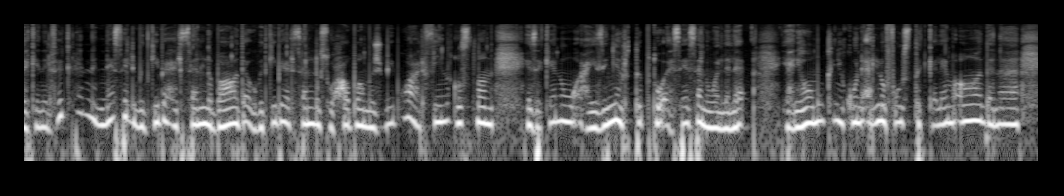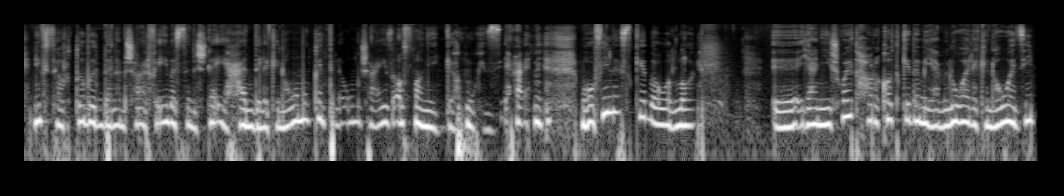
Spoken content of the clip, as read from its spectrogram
لكن الفكرة إن الناس اللي بتجيب عرسان لبعض أو بتجيب عرسان لصحابها مش بيبقوا عارفين أصلا إذا كانوا عايزين يرتبطوا أساسا ولا لأ. يعني هو ممكن يكون قال له في وسط الكلام آه ده أنا نفسي ارتبط ده أنا مش عارفة إيه بس مش لاقي حد لكن هو ممكن تلاقوه مش عايز أصلا يتجوز. يعني ما هو في ناس كده والله. آه يعني شوية حركات كده بيعملوها لكن هو deep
